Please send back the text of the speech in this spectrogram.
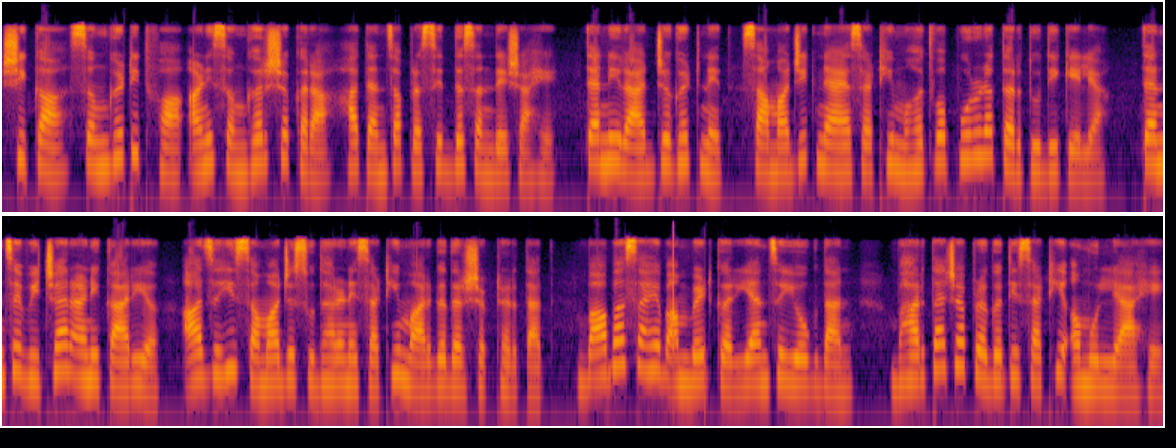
शिका संघटित व्हा आणि संघर्ष करा हा त्यांचा प्रसिद्ध संदेश आहे. त्यांनी राज्यघटनेत सामाजिक न्यायासाठी महत्त्वपूर्ण तरतुदी केल्या. त्यांचे विचार आणि कार्य आजही समाज सुधारणेसाठी मार्गदर्शक ठरतात. बाबासाहेब आंबेडकर यांचे योगदान भारताच्या प्रगतीसाठी अमूल्य आहे.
